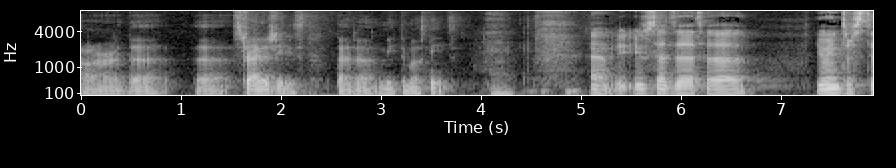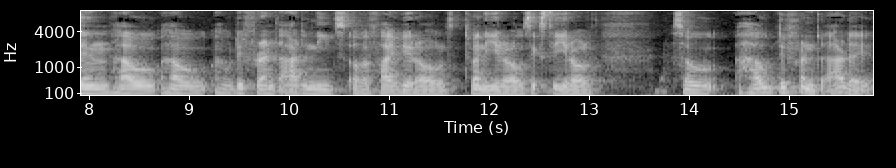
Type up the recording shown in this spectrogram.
are the, the strategies that uh, meet the most needs. Um, you said that uh, you're interested in how how how different are the needs of a five year old, twenty year old, sixty year old. So how different are they?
